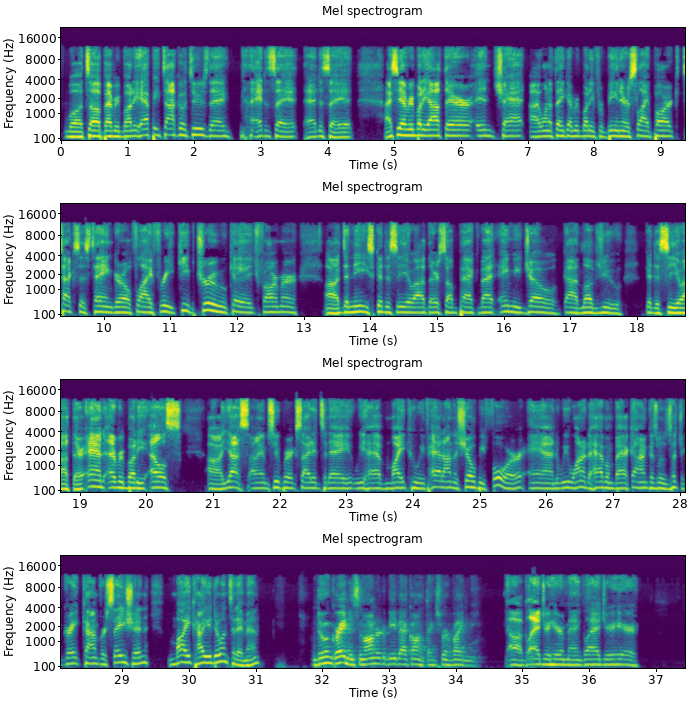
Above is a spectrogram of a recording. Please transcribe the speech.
What's up, everybody? Happy Taco Tuesday. I had to say it. I had to say it. I see everybody out there in chat. I want to thank everybody for being here. Sly Park, Texas, Tang Girl, Fly Free, Keep True, KH Farmer, uh, Denise, good to see you out there. Subpack Vet, Amy Joe, God loves you. Good to see you out there. And everybody else. Uh, yes, I am super excited today. We have Mike, who we've had on the show before, and we wanted to have him back on because it was such a great conversation. Mike, how you doing today, man? I'm doing great, and it's an honor to be back on. Thanks for inviting me. Oh, glad you're here, man. Glad you're here.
